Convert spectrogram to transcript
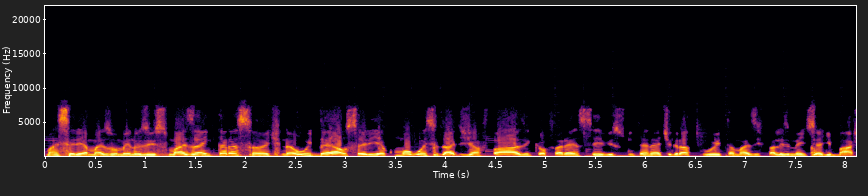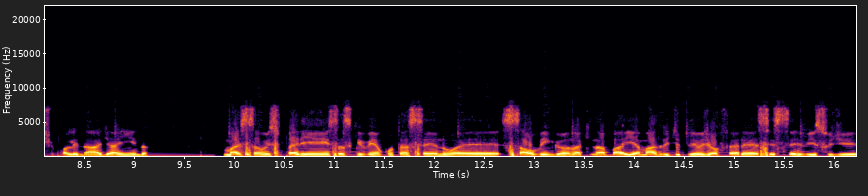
mas seria mais ou menos isso. Mas é interessante, né? O ideal seria como algumas cidades já fazem, que oferecem serviço de internet gratuita, mas infelizmente é de baixa qualidade ainda. Mas são experiências que vêm acontecendo. É, salvo engano, aqui na Bahia, Madre de Deus já oferece esse serviço de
